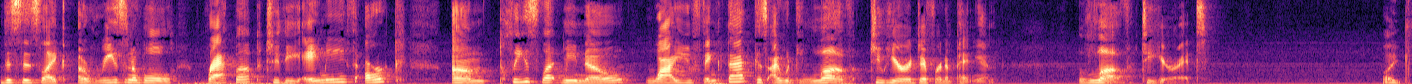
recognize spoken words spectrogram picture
this is like a reasonable wrap up to the Amy arc, um, please let me know why you think that because I would love to hear a different opinion. Love to hear it. Like,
